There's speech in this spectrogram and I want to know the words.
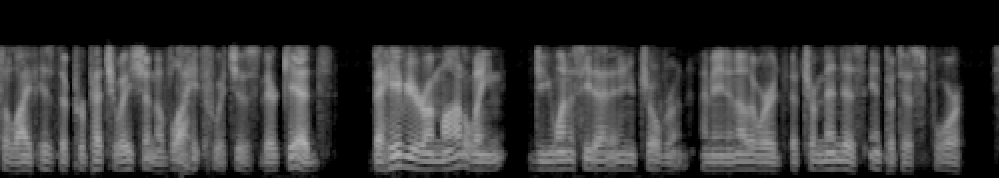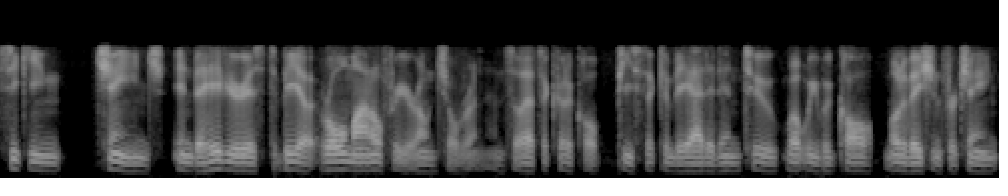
to life is the perpetuation of life, which is their kids. Behavior and modeling, do you want to see that in your children? I mean, in other words, a tremendous impetus for seeking change in behavior is to be a role model for your own children. And so that's a critical piece that can be added into what we would call motivation for change.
